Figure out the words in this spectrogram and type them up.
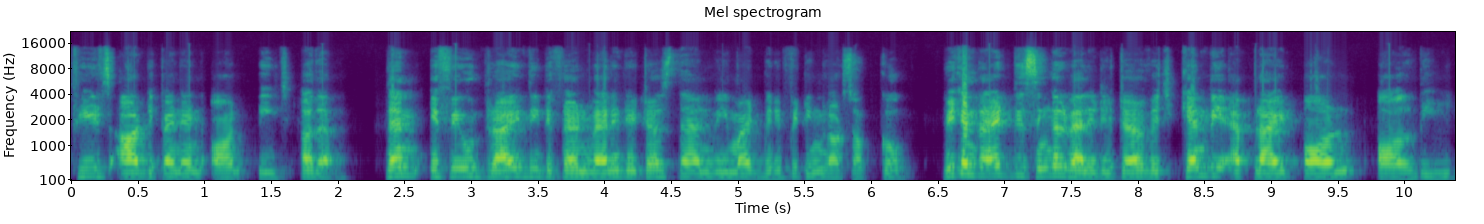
fields are dependent on each other. Then if you would write the different validators, then we might be repeating lots of code. We can write the single validator which can be applied on all the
